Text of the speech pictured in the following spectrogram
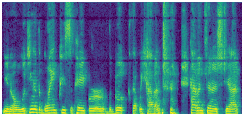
you know looking at the blank piece of paper the book that we haven't haven't finished yet.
